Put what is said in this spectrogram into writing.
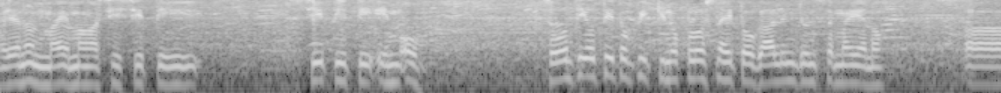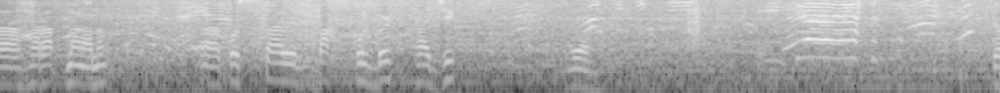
Ayan nun, may mga CCT, CTTMO. So unti-unti itong kino-close na ito galing dun sa may ano, ah, harap ng ano, ah, Coastal Box Culvert Project. Ayan. So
